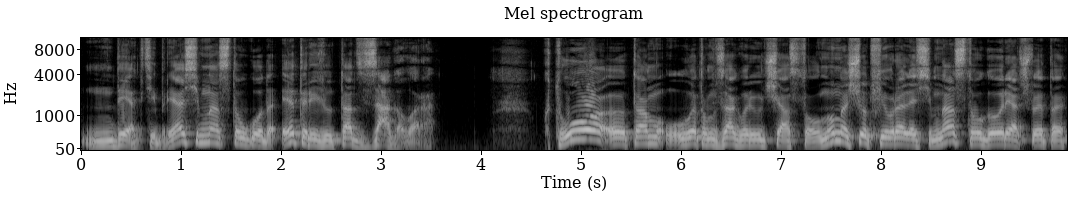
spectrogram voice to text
до октября 17 года, это результат заговора. Кто э, там в этом заговоре участвовал? Ну, насчет февраля 17 говорят, что это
